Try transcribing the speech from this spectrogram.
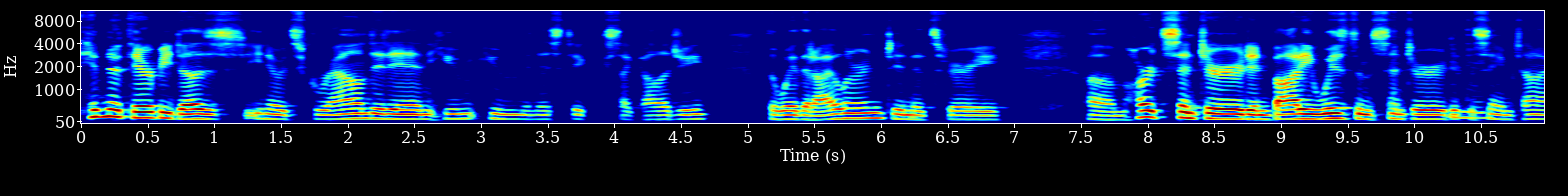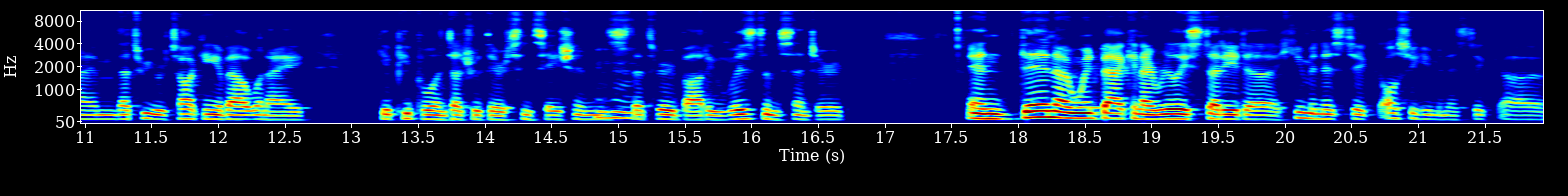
hypnotherapy does, you know, it's grounded in hum- humanistic psychology, the way that I learned, and it's very um, heart centered and body wisdom centered at the Mhm. same time. That's what you were talking about when I get people in touch with their sensations. Mhm. That's very body wisdom centered. And then I went back and I really studied uh, humanistic, also humanistic, uh,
